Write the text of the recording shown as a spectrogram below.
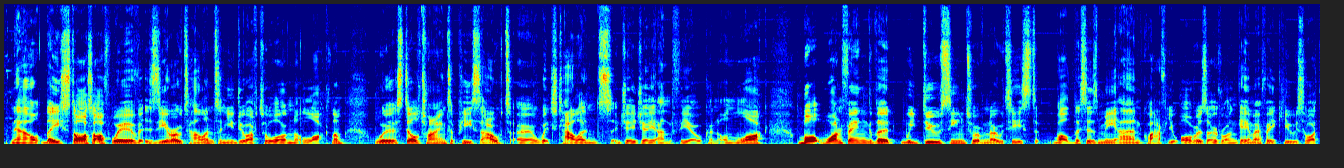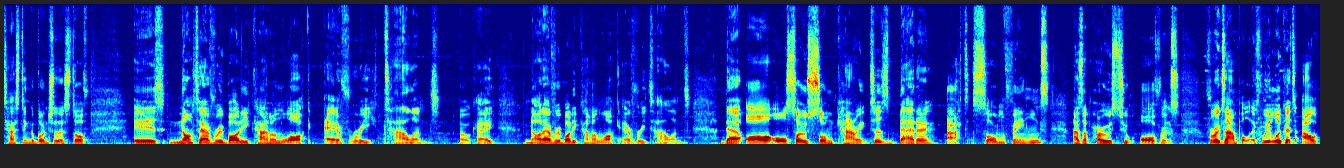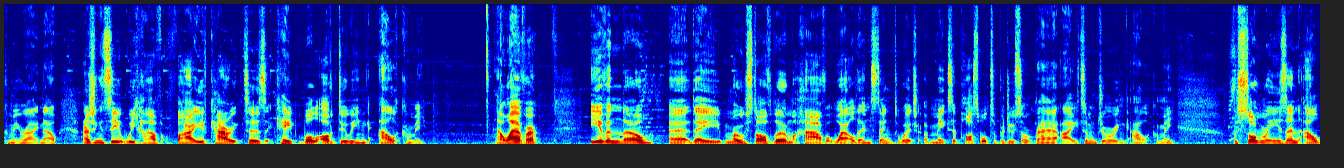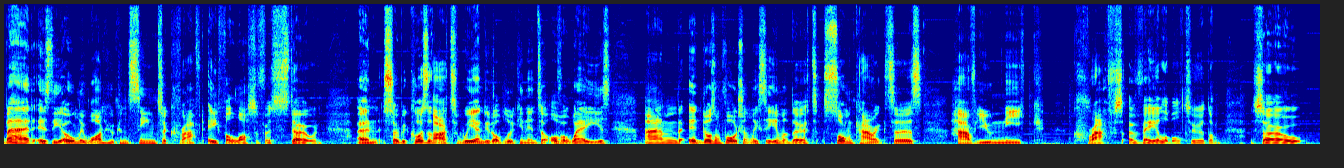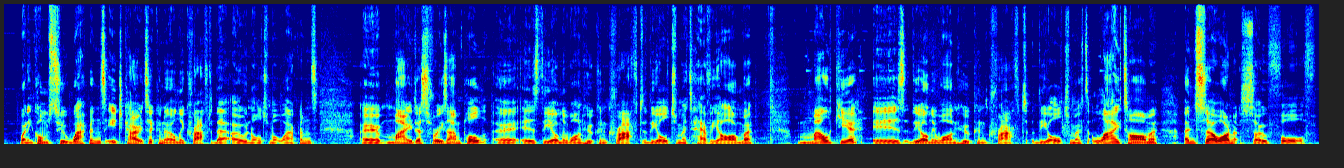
Now, they start off with zero talents, and you do have to unlock them. We're still trying to piece out uh, which talents JJ and Theo can unlock. But one thing that we do seem to have noticed, well, this is me and quite a few others over on Game FAQs who are testing a bunch of this stuff, is not everybody can unlock every talent okay? Not everybody can unlock every talent. There are also some characters better at some things as opposed to others. For example, if we look at alchemy right now, as you can see, we have five characters capable of doing alchemy. However, even though uh, they most of them have wild instinct, which makes it possible to produce a rare item during alchemy, for some reason, Albert is the only one who can seem to craft a Philosopher's Stone. And so because of that, we ended up looking into other ways, and it does unfortunately seem that some characters have unique crafts available to them. So when it comes to weapons, each character can only craft their own ultimate weapons. Uh, Midas, for example, uh, is the only one who can craft the ultimate heavy armor. Malkia is the only one who can craft the ultimate light armor, and so on so forth.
